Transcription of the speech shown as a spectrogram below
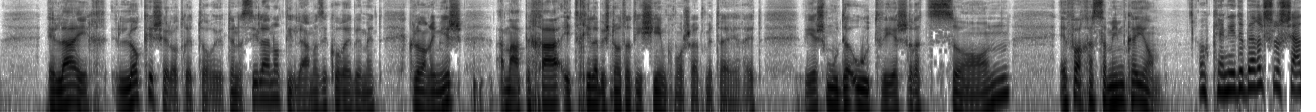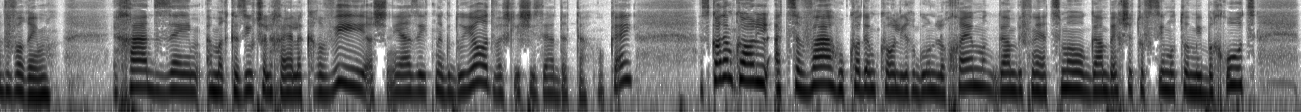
אלייך, לא כשאלות רטוריות, תנסי לענות לי למה זה קורה באמת. כלומר, אם יש, המהפכה התחילה בשנות התשעים, כמו שאת מתארת, ויש מודעות ויש רצון, איפה החסמים כיום? אוקיי, okay, אני אדבר על שלושה דברים. אחד זה המרכזיות של החייל הקרבי, השנייה זה התנגדויות, והשלישי זה הדתה, אוקיי? אז קודם כל, הצבא הוא קודם כל ארגון לוחם, גם בפני עצמו, גם באיך שתופסים אותו מבחוץ.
